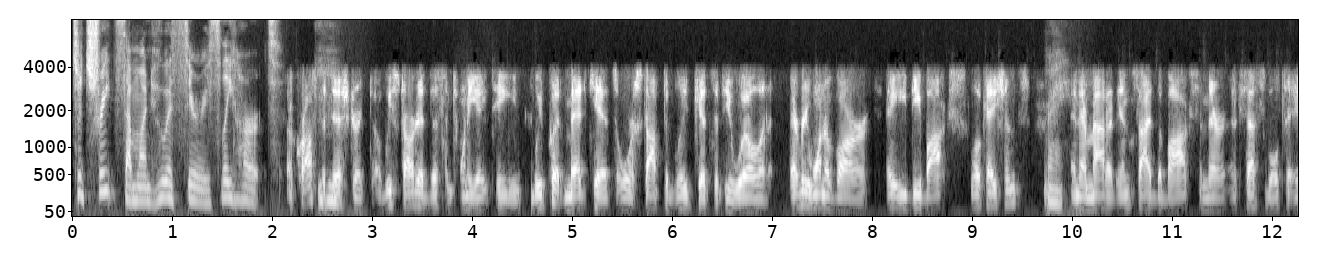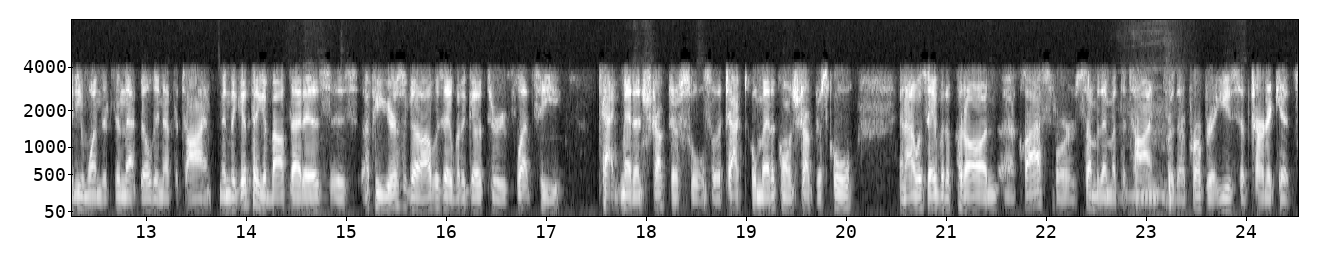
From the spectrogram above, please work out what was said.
to treat someone who is seriously hurt. Across the district, uh, we started this in 2018. We put med kits or stop the bleed kits, if you will, at every one of our AED box locations. Right. And they're mounted inside the box and they're accessible to anyone that's in that building at the time. And the good thing about that is, is a few years ago, I was able to go through FLETC TACMED instructor school, so the Tactical Medical Instructor School, and I was able to put on a class for some of them at the time for the appropriate use of tourniquets,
